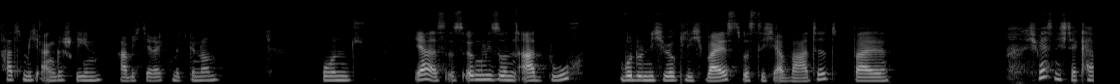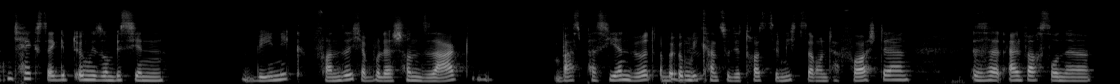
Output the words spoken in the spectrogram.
hatte mich angeschrien, habe ich direkt mitgenommen. Und ja, es ist irgendwie so eine Art Buch, wo du nicht wirklich weißt, was dich erwartet, weil ich weiß nicht, der Klappentext, der gibt irgendwie so ein bisschen wenig von sich, obwohl er schon sagt, was passieren wird, aber irgendwie Mhm. kannst du dir trotzdem nichts darunter vorstellen. Es ist halt einfach so eine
